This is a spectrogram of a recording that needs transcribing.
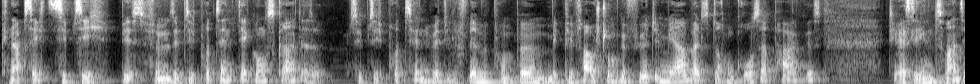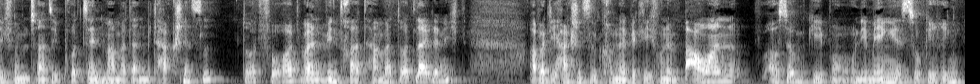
knapp 60, 70 bis 75 Prozent Deckungsgrad, also 70 Prozent wird die Luftwärmepumpe mit PV-Strom geführt im Jahr, weil es doch ein großer Park ist. Die restlichen 20, 25 Prozent machen wir dann mit Hackschnitzel dort vor Ort, weil ein Windrad haben wir dort leider nicht. Aber die Hackschnitzel kommen dann wirklich von den Bauern aus der Umgebung und die Menge ist so gering,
